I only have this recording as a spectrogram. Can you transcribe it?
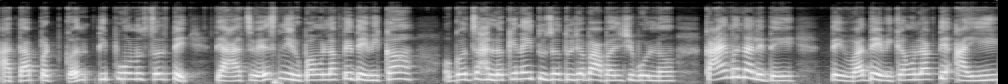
आता पटकन ती फोन उचलते. त्याच वेळेस निरूपा म्हणू लागते देविका अगं झालं की नाही तुझं तुझ्या बाबांशी बोलणं? काय म्हणाले ते? तेव्हा देविका म्हणू लागते आई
